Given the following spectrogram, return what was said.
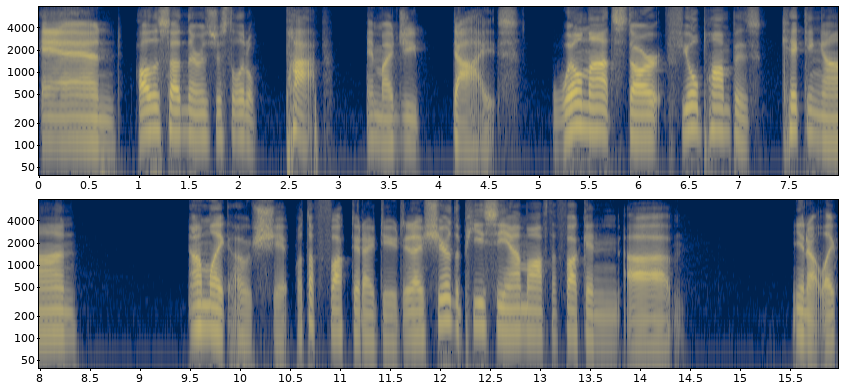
And all of a sudden there was just a little pop and my Jeep dies. Will not start. Fuel pump is kicking on. I'm like, oh shit, what the fuck did I do? Did I shear the PCM off the fucking um you know, like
